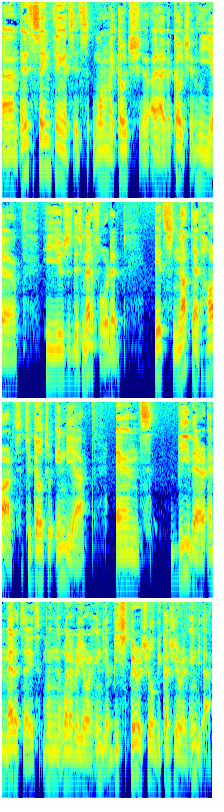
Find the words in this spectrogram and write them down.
um, and it's the same thing. It's it's one of my coach. I have a coach, and he uh, he uses this metaphor that it's not that hard to go to India and be there and meditate when whenever you're in India. Be spiritual because you're in India.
